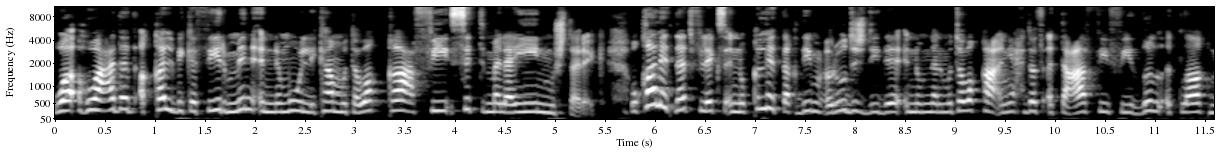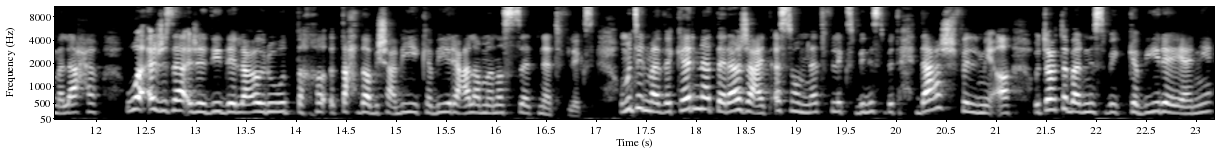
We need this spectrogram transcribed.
وهو عدد أقل بكثير من النمو اللي كان متوقع في 6 ملايين مشترك. وقالت نتفليكس أنه قلة تقديم عروض جديدة أنه من المتوقع أن يحدث التعافي في ظل إطلاق ملاحق وأجزاء جديدة لعروض تحظى بشعبية كبيرة على منصة نتفليكس. ومثل ما ذكرنا تراجعت أسهم نتفليكس بنسبة 11% وتعتبر نسبة كبيرة يعني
